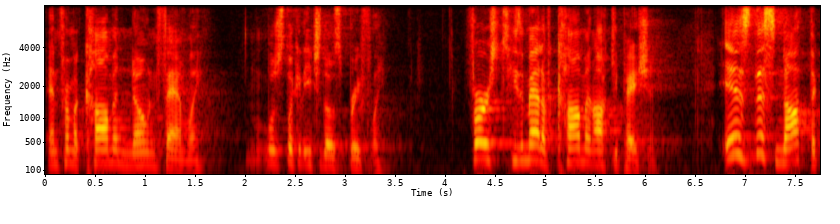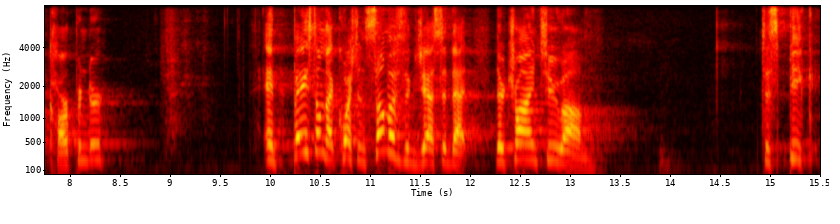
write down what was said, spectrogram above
and from a common known family. We'll just look at each of those briefly. First, he's a man of common occupation. Is this not the carpenter? And based on that question, some have suggested that they're trying to, um, to speak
